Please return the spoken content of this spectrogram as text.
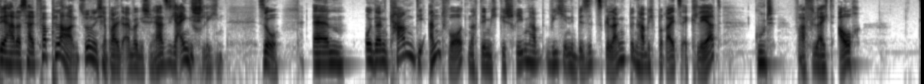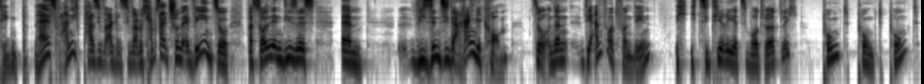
der hat das halt verplant. So, und ich habe halt einfach geschrieben, er hat sich eingeschlichen. So, ähm, und dann kam die Antwort, nachdem ich geschrieben habe, wie ich in den Besitz gelangt bin, habe ich bereits erklärt. Gut, war vielleicht auch na, es war nicht passiv-aggressiv, aber ich habe es halt schon erwähnt. So, was soll denn dieses, ähm, wie sind sie da rangekommen? So, und dann die Antwort von denen, ich, ich zitiere jetzt wortwörtlich, Punkt, Punkt, Punkt,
